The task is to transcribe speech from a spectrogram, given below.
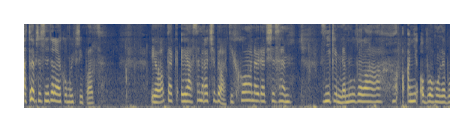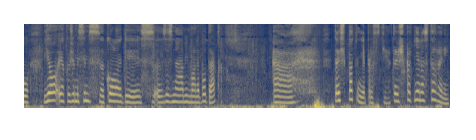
A to je přesně teda jako můj případ. Jo, tak já jsem radši byla ticho, radši jsem s nikým nemluvila, ani o Bohu, nebo jo, jakože myslím s kolegy, s, se známýma, nebo tak. A to je špatně prostě, to je špatně nastavený.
